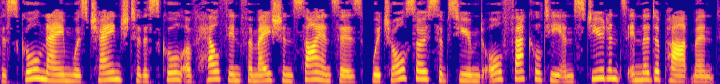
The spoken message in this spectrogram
the school name was changed to the School of Health Information Sciences, which also subsumed all faculty and students in the department.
